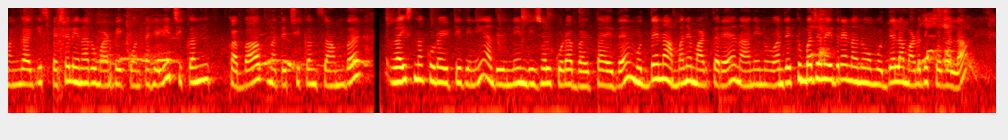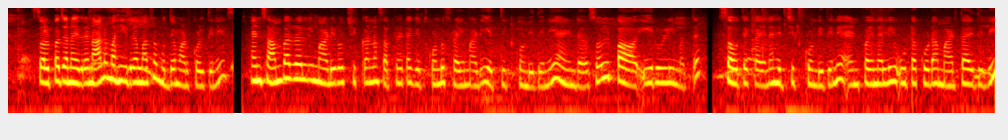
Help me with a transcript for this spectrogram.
ಹಾಗಾಗಿ ಸ್ಪೆಷಲ್ ಏನಾದ್ರು ಮಾಡಬೇಕು ಅಂತ ಹೇಳಿ ಚಿಕನ್ ಕಬಾಬ್ ಮತ್ತು ಚಿಕನ್ ಸಾಂಬಾರ್ ರೈಸ್ನ ಕೂಡ ಇಟ್ಟಿದ್ದೀನಿ. ಅದು ಇನ್ನೇನು ವಿಜಲ್ ಕೂಡ ಬರ್ತಾ ಇದೆ. ಮುದ್ದೆನ ಅಮ್ಮನೇ ಮಾಡ್ತಾರೆ. ನಾನೇನು, ಅಂದರೆ ತುಂಬ ಜನ ಇದ್ದರೆ ನಾನು ಮುದ್ದೆ ಎಲ್ಲ ಮಾಡೋದಕ್ಕೆ ಹೋಗಲ್ಲ ಸ್ವಲ್ಪ ಜನ ಇದ್ದರೆ ನಾನು ಮಹಿ ಇದ್ದರೆ ಮಾತ್ರ ಮುದ್ದೆ ಮಾಡ್ಕೊಳ್ತೀನಿ. ಆ್ಯಂಡ್ ಸಾಂಬಾರಲ್ಲಿ ಮಾಡಿರೋ ಚಿಕನ್ನ ಸಪ್ರೇಟಾಗಿ ಎತ್ಕೊಂಡು ಫ್ರೈ ಮಾಡಿ ಎತ್ತಿಟ್ಕೊಂಡಿದ್ದೀನಿ. ಆ್ಯಂಡ್ ಸ್ವಲ್ಪ ಈರುಳ್ಳಿ ಮತ್ತು ಸೌತೆಕಾಯಿನ ಹೆಚ್ಚಿಟ್ಕೊಂಡಿದ್ದೀನಿ. ಆ್ಯಂಡ್ ಫೈನಲಿ ಊಟ ಕೂಡ ಮಾಡ್ತಾ ಇದ್ದೀವಿ.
